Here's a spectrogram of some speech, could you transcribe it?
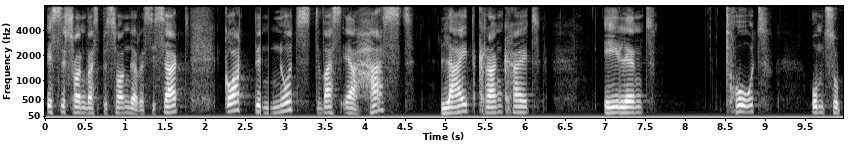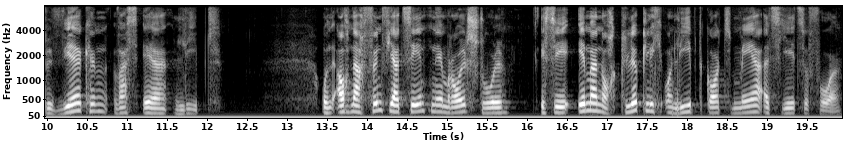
ist es schon was Besonderes. Sie sagt, Gott benutzt, was er hasst, Leid, Krankheit, Elend, Tod, um zu bewirken, was er liebt. Und auch nach fünf Jahrzehnten im Rollstuhl ist sie immer noch glücklich und liebt Gott mehr als je zuvor.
